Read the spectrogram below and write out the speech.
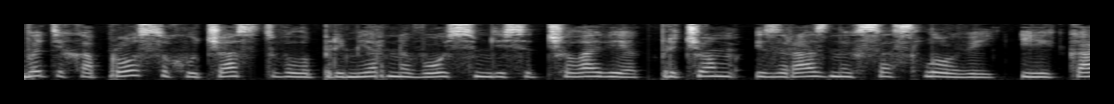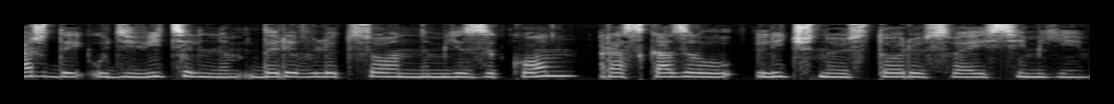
В этих опросах участвовало примерно 80 человек, причем из разных сословий, и каждый удивительным дореволюционным языком рассказывал личную историю своей семьи.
